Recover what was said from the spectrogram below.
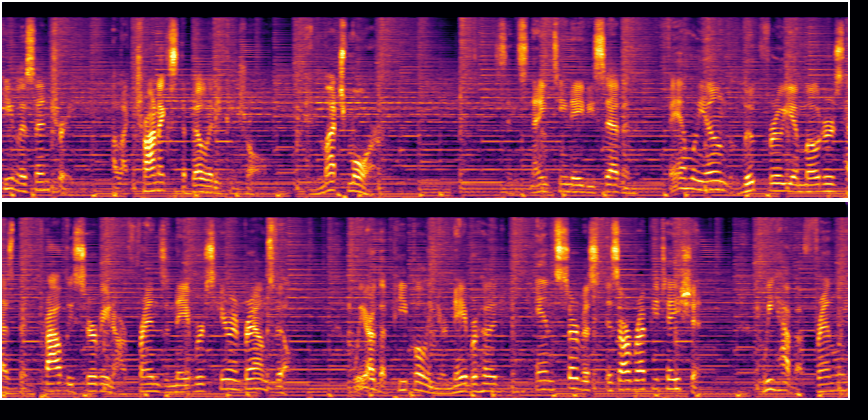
keyless entry, electronic stability control, and much more. Since 1987, family owned Luke Fruia Motors has been proudly serving our friends and neighbors here in Brownsville. We are the people in your neighborhood, and service is our reputation. We have a friendly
